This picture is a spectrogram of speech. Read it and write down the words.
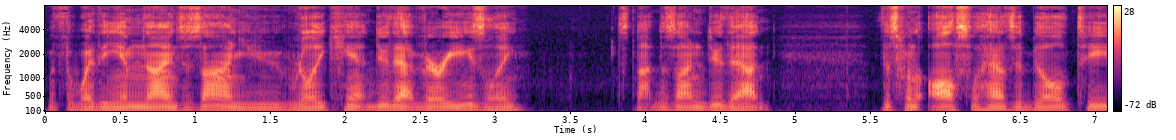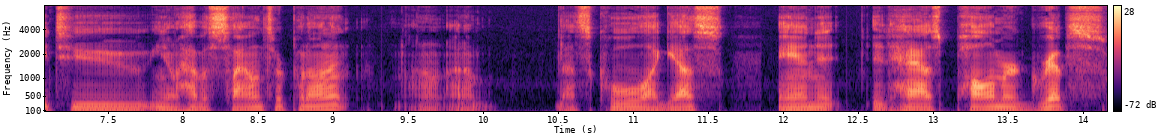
with the way the M9 is designed, you really can't do that very easily. It's not designed to do that. This one also has the ability to, you know, have a silencer put on it. I don't, I don't, that's cool, I guess. And it, it has polymer grips,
